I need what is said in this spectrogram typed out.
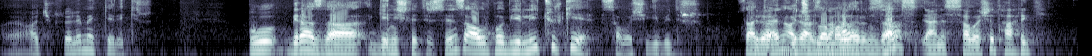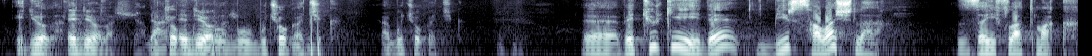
E, Açık söylemek gerekir. Bu biraz daha genişletirseniz Avrupa Birliği Türkiye savaşı gibidir. Zaten Biraz- biraz daha açıklamalarında yani savaşı tahrik ediyorlar. ediyorlar. Bu Yani çok ediyorlar. Bu, bu, bu çok açık. Ya bu çok açık. Ee, ve Türkiye'yi de bir savaşla zayıflatmak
